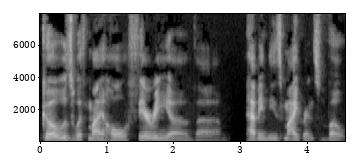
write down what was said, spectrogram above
goes with my whole theory of uh, having these migrants vote.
